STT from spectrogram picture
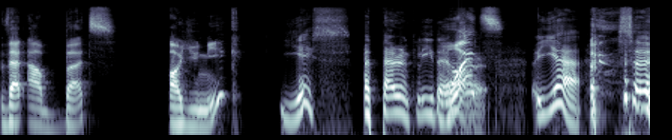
that our butts are unique? yes, apparently they are. what? Yeah. So,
